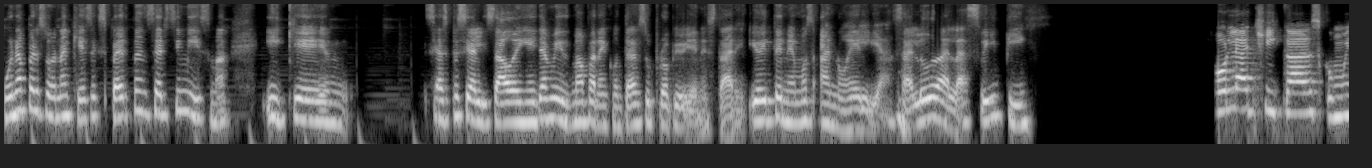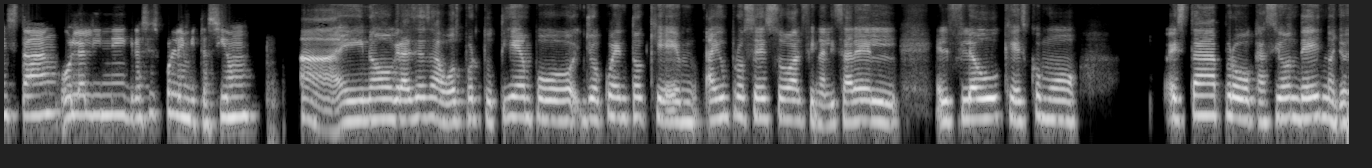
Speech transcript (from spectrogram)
una persona que es experta en ser sí misma y que se ha especializado en ella misma para encontrar su propio bienestar. Y hoy tenemos a Noelia. la sweetie. Hola chicas, ¿cómo están? Hola Line, gracias por la invitación. Ay, no, gracias a vos por tu tiempo. Yo cuento que hay un proceso al finalizar el, el flow que es como esta provocación de, no, yo,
